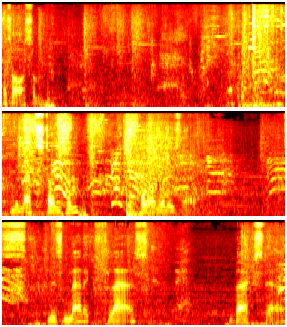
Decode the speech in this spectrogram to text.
That's awesome. Then that stuns him. Hold on, what is that? Miasmic Flask. Backstab.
